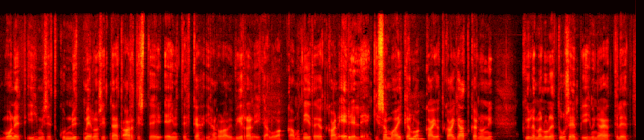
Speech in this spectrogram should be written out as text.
monet ihmiset, kun nyt meillä on sitten näitä artisteja, ei nyt ehkä ihan Olavi Virran ikäluokkaa, mutta niitä, jotka on edelleenkin samaa ikäluokkaa, mm. jotka on jatkanut, niin kyllä mä luulen, että useampi ihminen ajattelee, että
